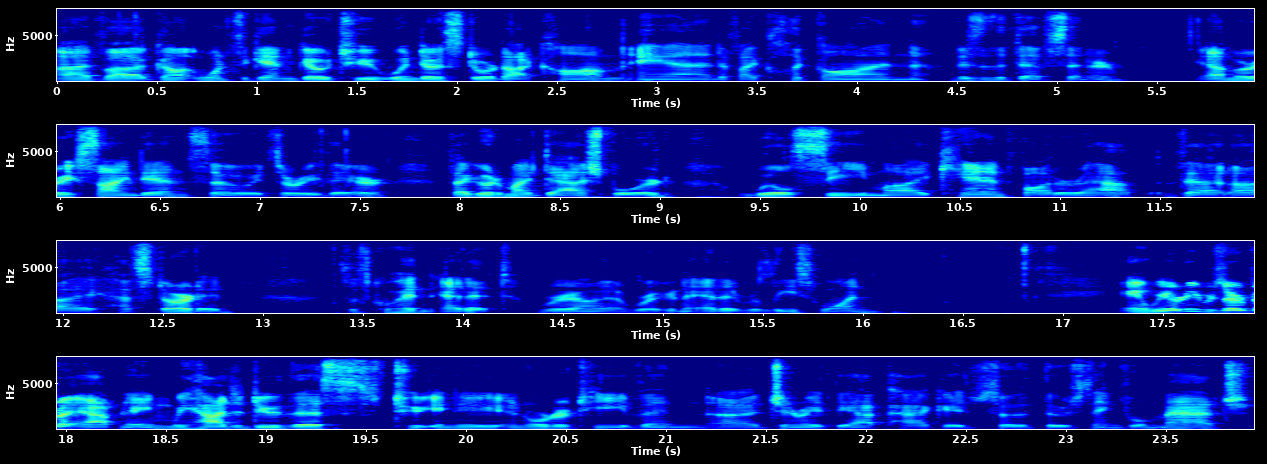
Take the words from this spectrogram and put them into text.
I've uh, gone once again go to windowsstore.com and if I click on visit the dev center I'm already signed in so it's already there. If I go to my dashboard we'll see my cannon fodder app that I have started. So let's go ahead and edit. We're, uh, we're gonna edit release one. And we already reserved our app name. We had to do this to in, in order to even uh, generate the app package so that those things will match.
